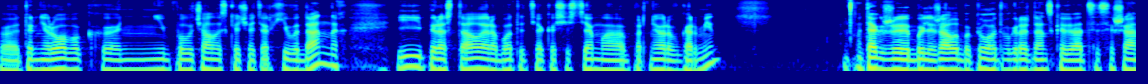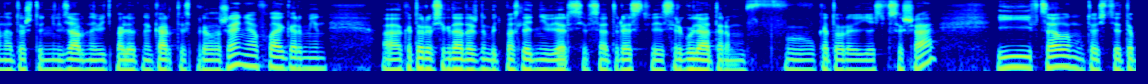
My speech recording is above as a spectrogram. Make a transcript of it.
э, тренировок, э, не получалось скачать архивы данных, и перестала работать экосистема партнеров Garmin. Также были жалобы пилотов гражданской авиации США на то, что нельзя обновить полетные карты из приложения Fly Garmin, а, которые всегда должны быть последней версии в соответствии с регулятором, который есть в США. И в целом, то есть это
